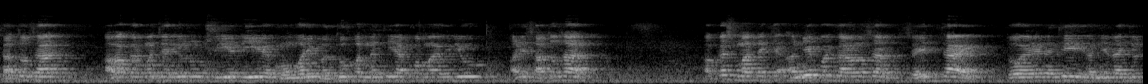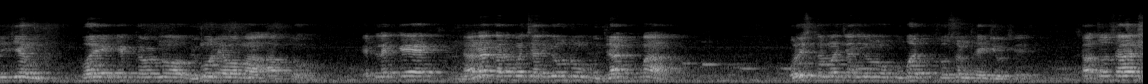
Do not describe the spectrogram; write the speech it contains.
સાથોસાથ આવા કર્મચારીઓનું ટીએ ડીએ મોંઘવારી બધું પણ નથી આપવામાં આવી રહ્યું. અને સાથોસાથ, અકસ્માતે કે અન્ય કોઈ કારણોસર શહીદ થાય તો એને નથી અન્ય રાજ્યોની જેમ કોઈ એક કરોડનો વીમો લેવામાં આવતો. એટલે કે નાના કર્મચારીઓનું ગુજરાતમાં પોલીસ કર્મચારીઓનું ખૂબ જ શોષણ થઈ ગયું છે. સાથોસાથ,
